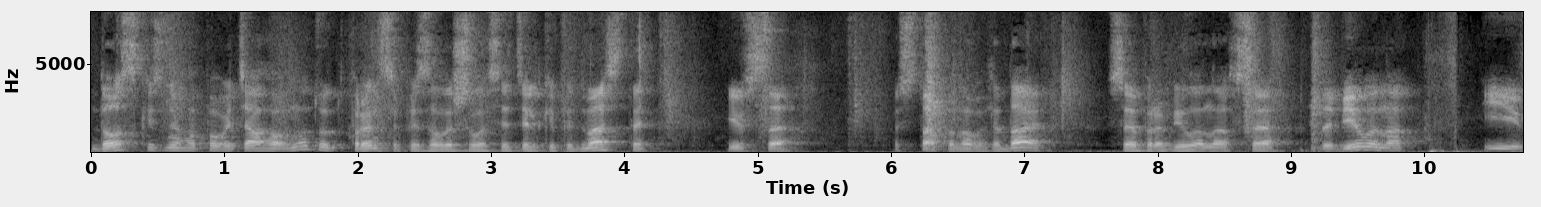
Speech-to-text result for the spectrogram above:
Доски з нього повитягував. Ну тут, в принципі, залишилося тільки підмести і все. Ось так воно виглядає. Все пробілено, все добілено. І,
